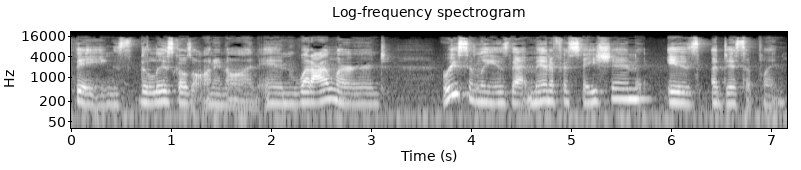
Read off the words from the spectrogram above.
things. The list goes on and on. And what I learned recently is that manifestation is a discipline.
